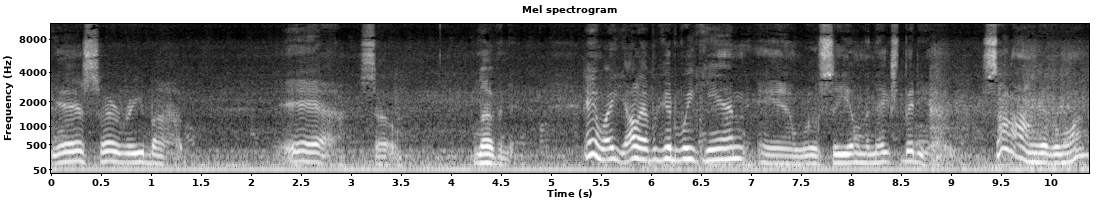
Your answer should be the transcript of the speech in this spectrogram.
Yes, sir, Bob. Yeah, so loving it. Anyway, y'all have a good weekend, and we'll see you on the next video. So long, everyone.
